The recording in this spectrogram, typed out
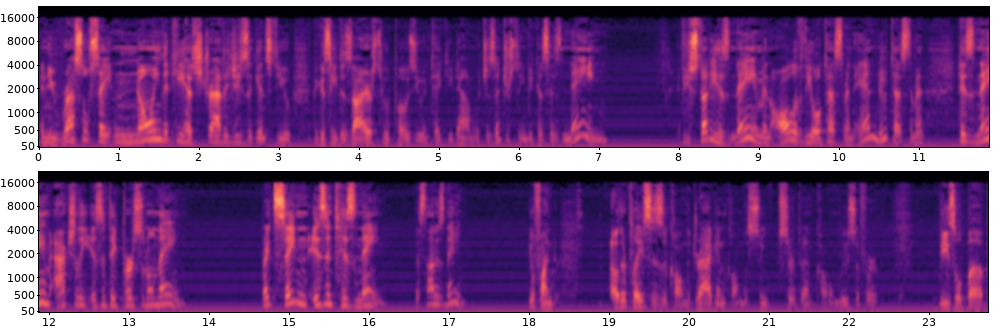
and you wrestle Satan knowing that he has strategies against you because he desires to oppose you and take you down, which is interesting because his name, if you study his name in all of the Old Testament and New Testament, his name actually isn't a personal name. Right? Satan isn't his name. That's not his name. You'll find other places that call him the dragon, call him the serpent, call him Lucifer, Beelzebub,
